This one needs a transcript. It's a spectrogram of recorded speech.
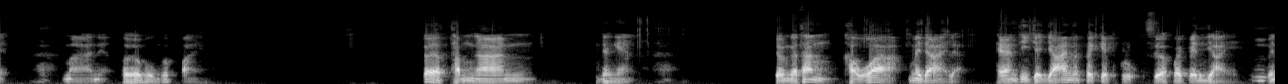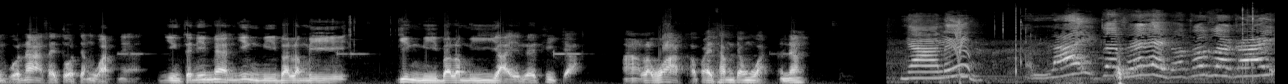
อะอ่ามาเนี่ย เผลอผมก็ไป ก็ทำงานอย่างเงี้ย จนกระทั่งเขาว่าไม่ได้แหละแทนที่จะย้ายมันไปเก็บกลุเสือกไปเป็นใหญ่อืมเป็นหัวหน้าสายตรวจจังหวัดเนี่ย ยิ่งแต่นี้แม่นยิ่งมีบารมี ยิ่งมีบารมีใหญ่เลยที่จะอารวาดเข้าไปทำจังหวัดนะอย่าลืมไลค์กดแชร์กดซับสไครต์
